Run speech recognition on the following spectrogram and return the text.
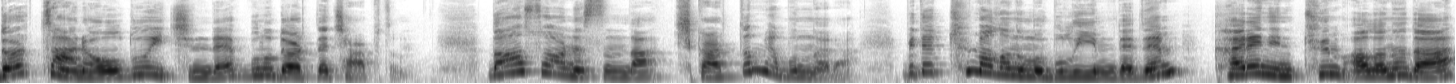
4 tane olduğu için de bunu 4 ile çarptım. Daha sonrasında çıkarttım ya bunlara. Bir de tüm alanımı bulayım dedim. Karenin tüm alanı da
